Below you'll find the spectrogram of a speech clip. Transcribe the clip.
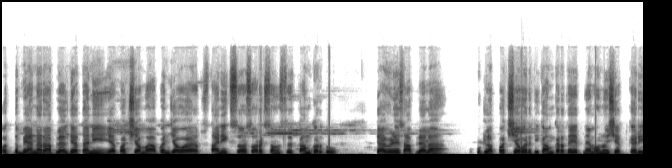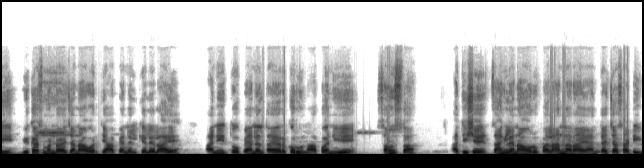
फक्त बॅनर आपल्याला देताना या पक्षामध्ये आपण जेव्हा स्थानिक स्व- स्वराज्य संस्थेत काम करतो त्यावेळेस आपल्याला कुठला पक्षावरती काम करता येत नाही म्हणून शेतकरी विकास मंडळाच्या नावावरती हा पॅनल केलेला आहे आणि तो पॅनल तयार करून आपण ही संस्था अतिशय चांगल्या नावारूपाला आणणार आहे आणि त्याच्यासाठी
